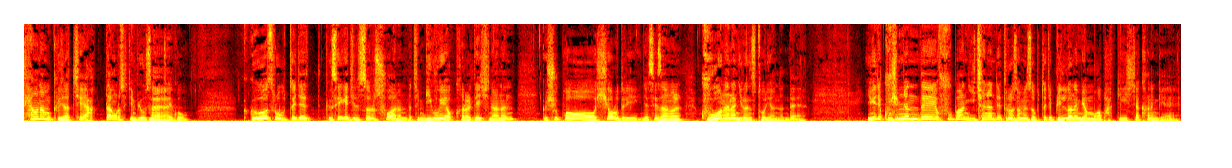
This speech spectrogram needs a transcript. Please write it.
태어남 그 자체의 악당으로서 이제 묘사가 네. 되고 그것으로부터 이제 그 세계 질서를 수호하는 마치 미국의 역할을 대신하는 그 superhero들이 이제 세상을 구원하는 이런 스토리였는데 이게 이제 90년대 후반 2000년대 들어서면서부터 이제 빌런의 면모가 바뀌기 시작하는 게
